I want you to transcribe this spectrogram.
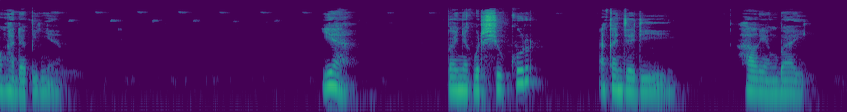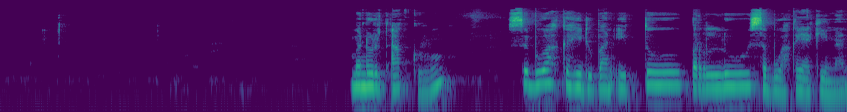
menghadapinya. Ya, banyak bersyukur akan jadi hal yang baik. Menurut aku, sebuah kehidupan itu perlu sebuah keyakinan,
